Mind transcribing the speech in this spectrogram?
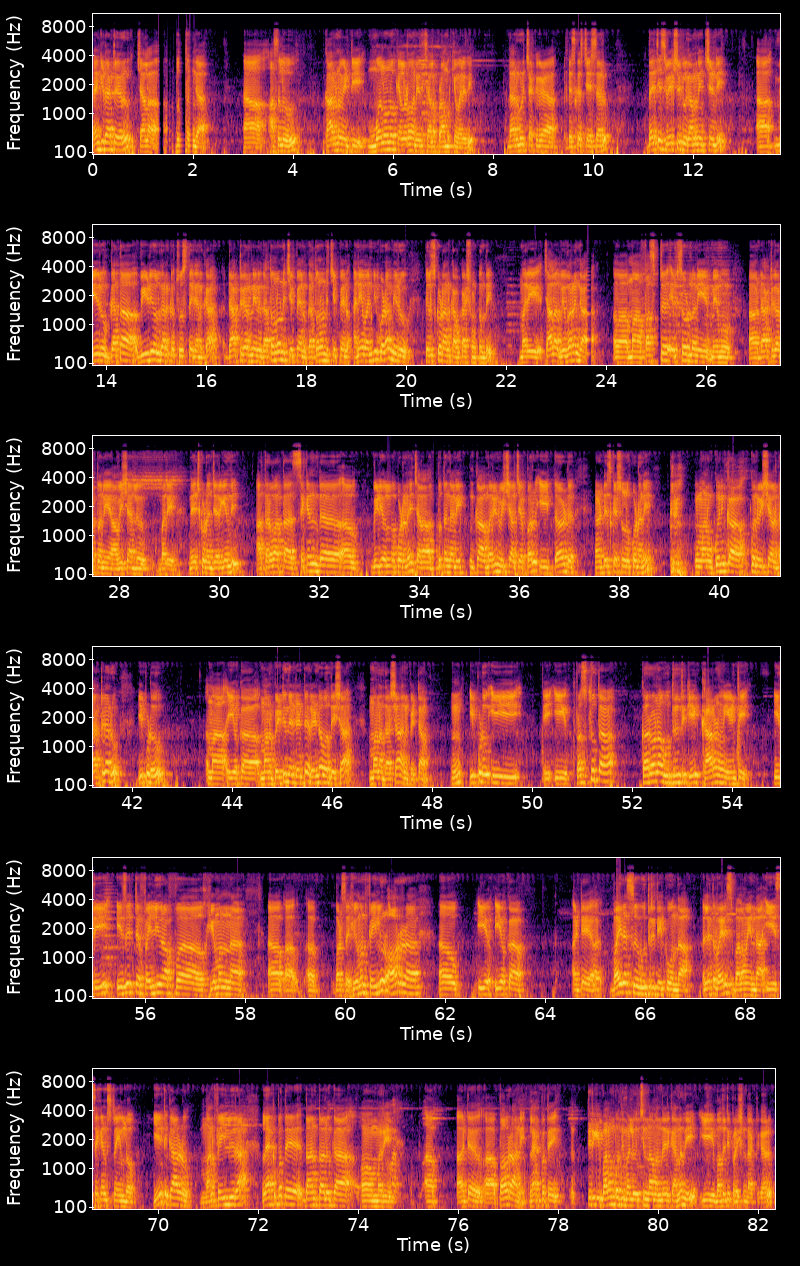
Thank you doctor గారు చాలా అద్భుతంగా అసలు కారణం ఏంటి? మూలంలోకి వెళ్ళడం అనేది చాలా ప్రాముఖ్యమైనది. దాని గురించి చక్కగా డిస్కస్ చేశారు. దయచేసి వీక్షకులు గమనించండి. మీరు గత వీడియోలు కనుక చూస్తే కనుక డాక్టర్ గారు నేను గతంలోనే చెప్పాను గతంలోనే చెప్పాను అనేవన్నీ కూడా మీరు తెలుసుకోవడానికి అవకాశం ఉంటుంది. మరి చాలా వివరంగా మా ఫస్ట్ ఎపిసోడ్లోని మేము డాక్టర్ గారితో ఆ విషయాలు మరి నేర్చుకోవడం జరిగింది. ఆ తర్వాత సెకండ్ వీడియోలో కూడా చాలా అద్భుతంగా ఇంకా మరిన్ని విషయాలు చెప్పారు. ఈ థర్డ్ డిస్కషన్లో కూడా మనం కొన్ని ఇంకా కొన్ని విషయాలు. డాక్టర్ గారు ఇప్పుడు మా ఈ యొక్క మనం పెట్టింది ఏంటంటే రెండవ దశ మన దశ అని పెట్టాం. ఇప్పుడు ఈ ఈ ప్రస్తుత కరోనా ఉధృతికి కారణం ఏంటి? ఇది is it failure of human what's human failure or ఈ ఈ యొక్క అంటే uh, వైరస్ ఉధృతి ఎక్కువ ఉందా? లేకపోతే వైరస్ బలమైందా ఈ సెకండ్ స్ట్రెయిన్లో ఏంటి కారణం? మన ఫెయిల్యూరా లేకపోతే దాని తాలూకా మరి అంటే పవర్ అని లేకపోతే తిరిగి బలం పొంది మళ్ళీ వచ్చిందా అందరికి అన్నది ఈ మొదటి ప్రశ్న డాక్టర్ గారు.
